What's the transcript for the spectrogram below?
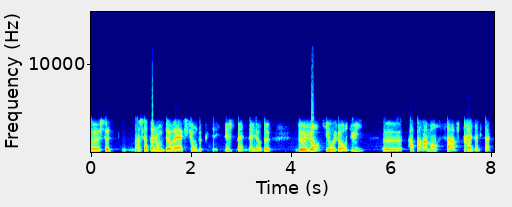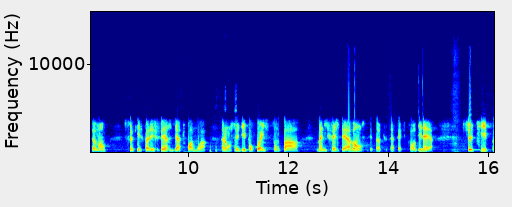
un certain nombre de réactions depuis des, semaines, d'ailleurs, de, gens qui aujourd'hui, euh, apparemment, savent très exactement ce qu'il fallait faire il y a trois mois. Alors, on se dit pourquoi ils ne sont pas manifestés avant? C'est tout à fait extraordinaire. Ce type,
